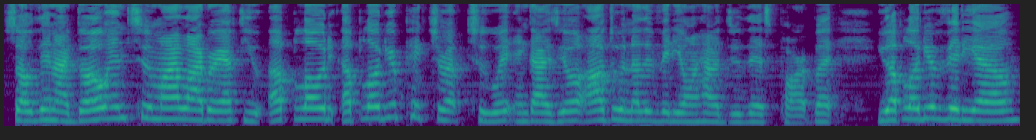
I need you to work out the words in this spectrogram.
So then I go into my library after you upload upload your picture up to it. And guys, you'll I'll do another video on how to do this part. But you upload your video,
